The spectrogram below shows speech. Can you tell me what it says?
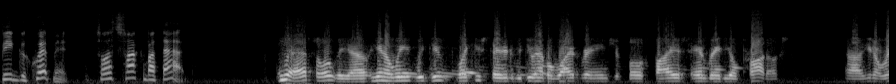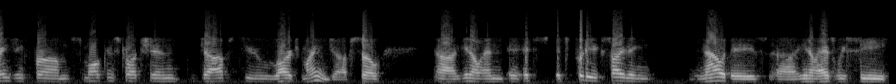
big equipment. So let's talk about that. Yeah, absolutely. Uh, you know, we, we do, like you stated, we do have a wide range of both bias and radial products, uh, you know, ranging from small construction jobs to large mining jobs. So, uh, you know, and it's, it's pretty exciting nowadays, uh, you know, as we see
